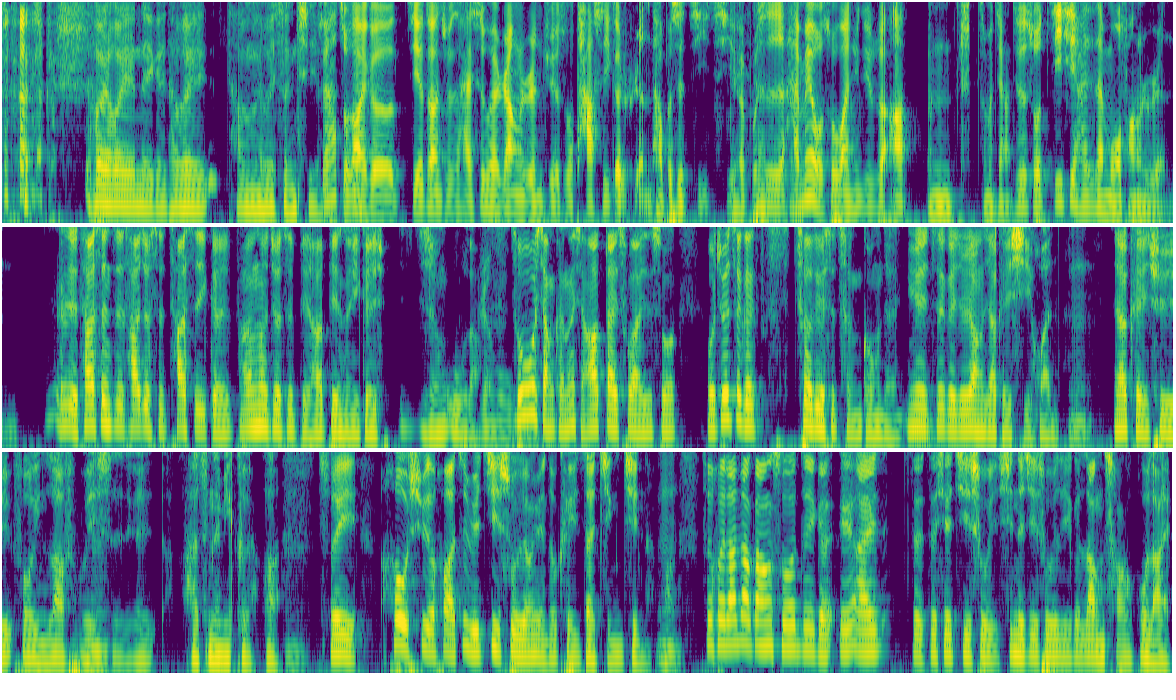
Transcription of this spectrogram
会会那个他会他们会生气。所以他走到一个阶段，就是还是会让人觉得说他是一个人，他不是机器，而不是还没有说完全就是说啊，嗯，怎么讲？就是说机器还是在模仿人而且他甚至他就是他是一个，他们就是把它变成一个人物了。人物，所以我想可能想要带出来是说，我觉得这个策略是成功的，因为嗯这个就让人家可以喜欢，嗯人家可以去 fall in love with 这个哈斯内米克啊。嗯所以后续的话，至于技术永远都可以再精进的啊。嗯所以回答到刚刚说这个 AI 的这些技术，新的技术一个浪潮过来，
